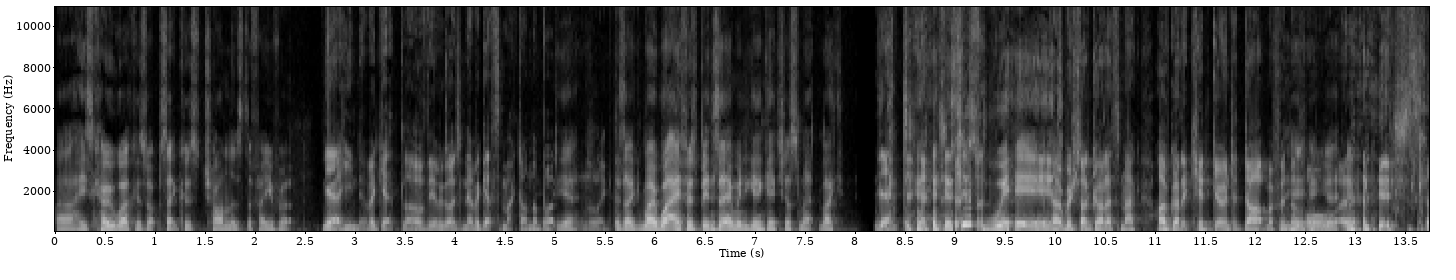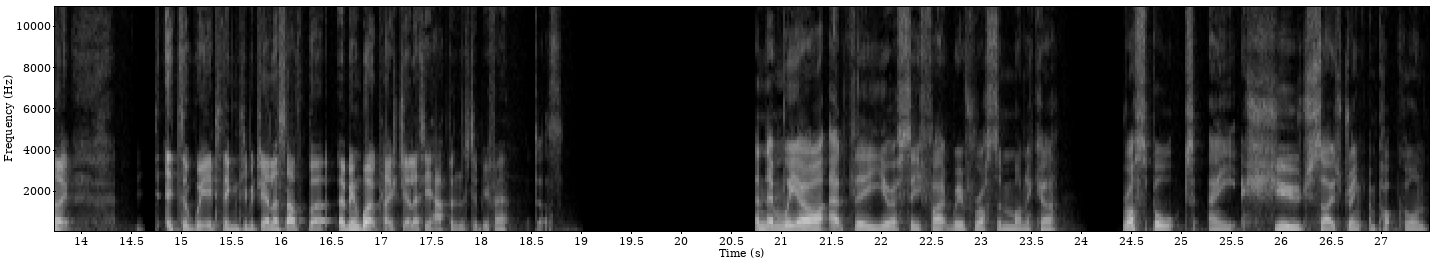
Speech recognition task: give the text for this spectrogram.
Uh, his co-workers are upset because Chandler's the favorite. yeah, he never gets, like, the other guys never get smacked on the butt. Yeah, Like, it's like my wife has been saying, "When are you going to get your smack?" Like yeah. it's just weird. I wish I'd got a smack. I've got a kid going to Dartmouth in the fall. Yeah. And then it's just like, it's a weird thing to be jealous of, but I mean, workplace jealousy happens, to be fair. It does. And then we are at the UFC fight with Ross and Monica. Ross bought a huge size drink and popcorn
